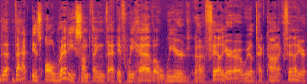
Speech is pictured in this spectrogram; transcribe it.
th- that is already something that if we have a weird uh, failure, a real tectonic failure,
